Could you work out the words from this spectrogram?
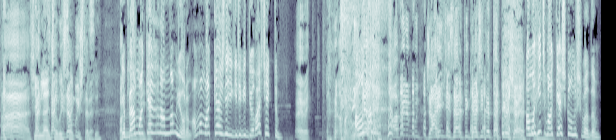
Ha, sen, Kimle sen gizem çalışsak bu işlere. listesi. ya Makyaj ben makyajdan anlamıyorum ama makyajla ilgili videolar çektim. Evet. Ama niye? Ama, Aferin bu cahil cesareti gerçekten takdir aşağıya. ama hiç makyaj konuşmadım.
